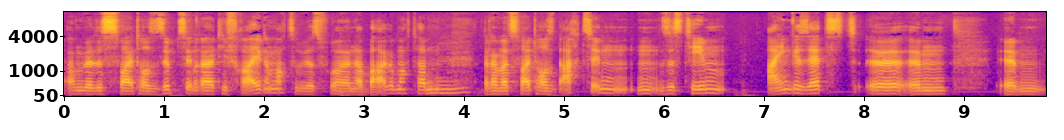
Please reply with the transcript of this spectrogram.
haben wir das 2017 relativ frei gemacht, so wie wir es vorher in der Bar gemacht. Mhm. Dann haben wir 2018 ein System eingesetzt, äh, ähm, ähm,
